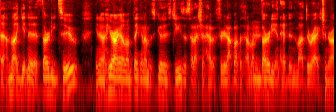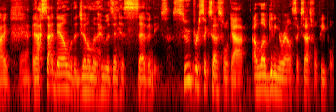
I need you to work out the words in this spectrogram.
I, i'm not getting it at 32 you know here i am i'm thinking i'm as good as jesus that i should have it figured out by the time i'm Mm. 30 and heading in my direction right? Yeah. and I sat down with a gentleman who was in his 70s, super successful guy. I love getting around successful people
